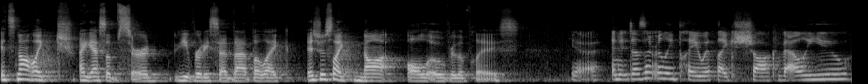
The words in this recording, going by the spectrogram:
it's not like tr- I guess absurd. You've already said that, but like it's just like not all over the place. Yeah. And it doesn't really play with like shock value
